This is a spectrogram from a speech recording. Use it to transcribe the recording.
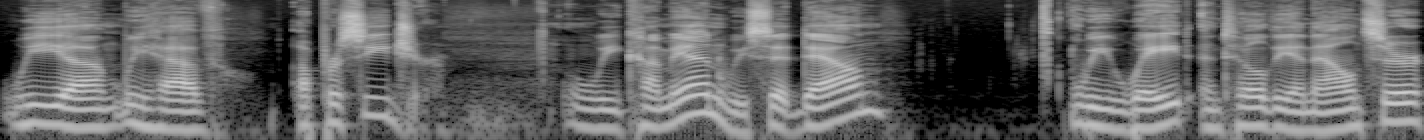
we, um, we have a procedure. We come in, we sit down, we wait until the announcer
